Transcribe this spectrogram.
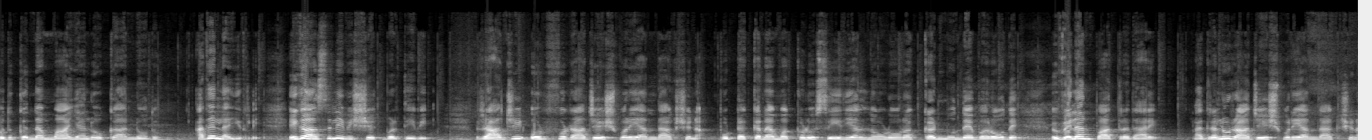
ಬದುಕನ್ನ ಮಾಯಾಲೋಕ ಅನ್ನೋದು. ಅದೆಲ್ಲ ಇರಲಿ. ಈಗ ಅಸಲಿ ವಿಷಯಕ್ಕೆ ಬರ್ತೀವಿ. ರಾಜಿ ಉರ್ಫ್ ರಾಜೇಶ್ವರಿ ಅಂದಾಕ್ಷಣ. ಪುಟ್ಟಕ್ಕನ ಮಕ್ಕಳು ಸೀರಿಯಲ್ ನೋಡೋರ ಕಣ್ಮುಂದೆ ಬರೋದೇ ವಿಲನ್ ಪಾತ್ರಧಾರಿ. ಅದರಲ್ಲೂ ರಾಜೇಶ್ವರಿ ಅಂದಾಕ್ಷಣ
